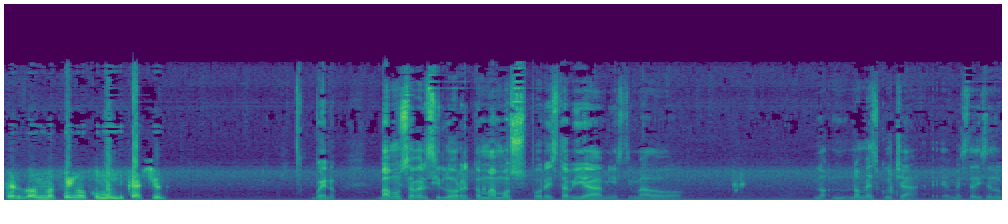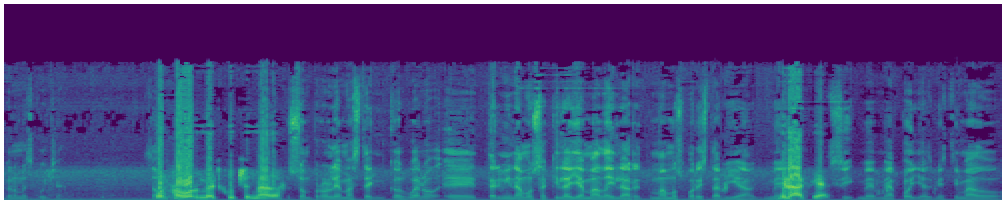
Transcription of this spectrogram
Perdón, no tengo comunicación. Bueno, vamos a ver si lo retomamos por esta vía, mi estimado no, no me escucha. Eh, me está diciendo que no me escucha. Por favor, no escuche nada. Son problemas técnicos. Bueno, eh, terminamos aquí la llamada y la retomamos por esta vía. Gracias. Sí, me, me apoyas, mi estimado.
